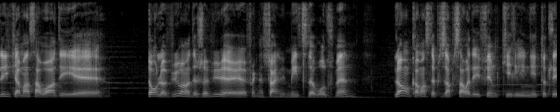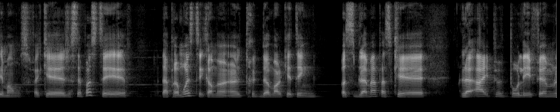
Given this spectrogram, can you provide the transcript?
là, il commence à avoir des. euh, On l'a vu, on a déjà vu euh, Frankenstein meets the Wolfman. Là, on commence de plus en plus à avoir des films qui réunissent tous les monstres. Fait que je sais pas si c'était. D'après moi, c'était comme un, truc de marketing. Possiblement parce que le hype pour les films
